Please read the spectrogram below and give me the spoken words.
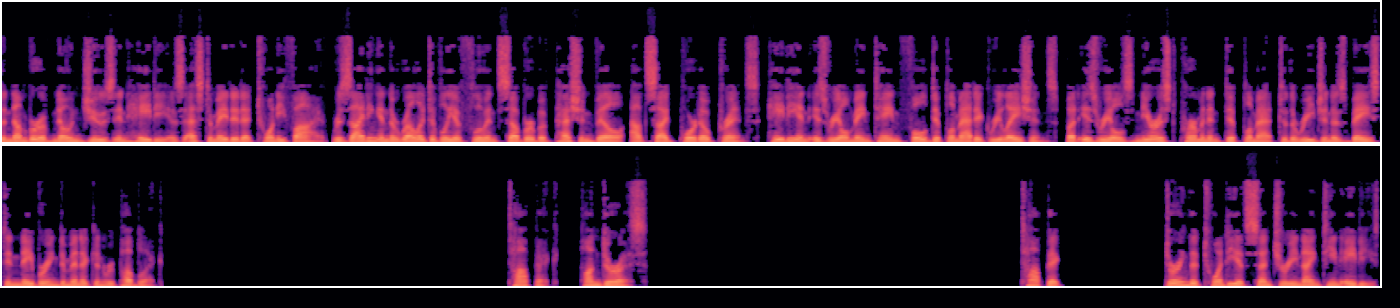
the number of known Jews in Haiti is estimated at 25, residing in the relatively affluent suburb of Pétionville, outside Port-au-Prince. Haiti and Israel maintain full diplomatic relations, but Israel's nearest permanent diplomat to the region is based in neighboring Dominican Republic. Honduras During the 20th century 1980s,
